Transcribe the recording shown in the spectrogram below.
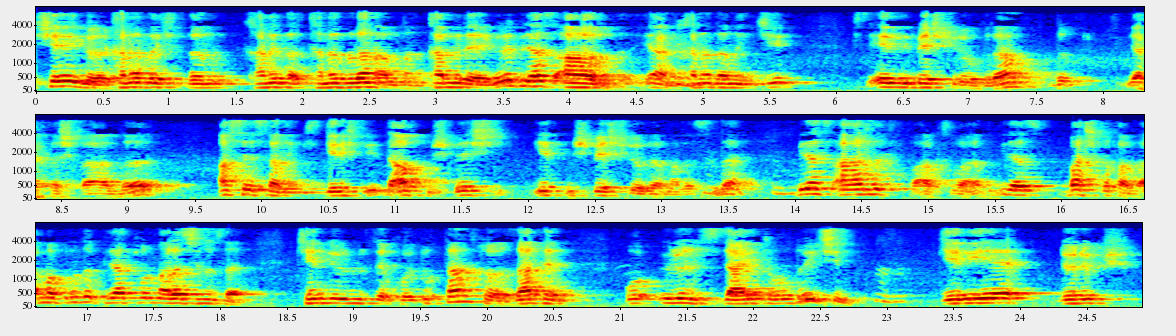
şeye göre Kanada'dan Kanada, Kanada'dan alınan kameraya göre biraz ağırdı. Yani. Kanada'nınki işte 55 kilogramlık yaklaşık ağırlığı. Aselsan'ın geliştiği de 65-75 kilogram arasında. Hı hı. Biraz ağırlık farkı vardı. Biraz başka fark. Ama bunu da platform aracınızda kendi ürününüze koyduktan sonra zaten o ürün size ait olduğu için Hı hı. geriye dönük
